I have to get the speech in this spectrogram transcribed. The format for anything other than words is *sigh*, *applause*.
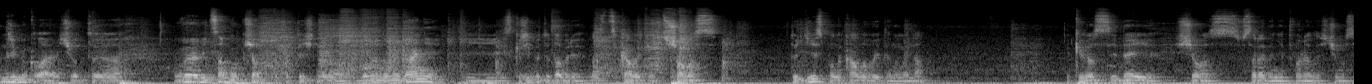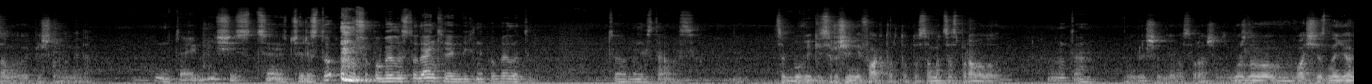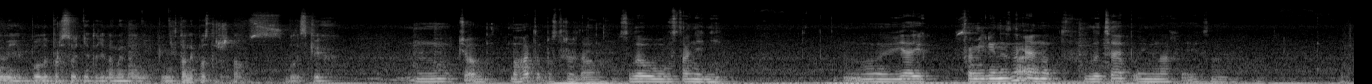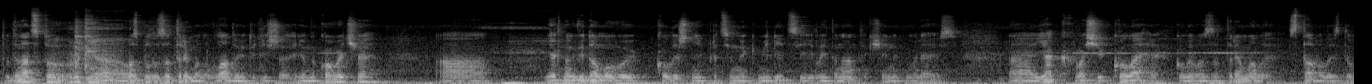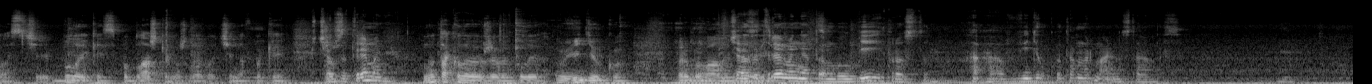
Андрій Миколайович, от е, ви від самого початку фактично були на Майдані, і скажіть будьте добрі, нас цікавить, от що вас тоді спонукало вийти на Майдан? Які у вас ідеї, що у вас всередині творилось, чому саме ви пішли на Майдан? Ну, та як більшість, це через те, *clears throat* що побили студентів, якби їх не побили, то цього би не сталося. Це був якийсь рушійний фактор, тобто саме це справило Ну так. Найбільше для вас враження. Можливо, ваші знайомі були присутні тоді на Майдані. Ніхто не постраждав з близьких. Ну чого, багато постраждало, особливо в останні дні. Ну, я їх фамілії не знаю, але в лице по іменах я їх знаю. От 11 грудня вас було затримано владою тоді ще Януковича. А як нам відомо, ви колишній працівник міліції, лейтенант, якщо я не помиляюсь. А Як ваші колеги, коли вас затримали, ставились до вас? Чи було якісь поблажки, можливо, чи навпаки? Під час затримання? Ну так, коли ви вже були у відділку, перебували. Під час затримання там був бій просто. А в відділку там нормально ставилися.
